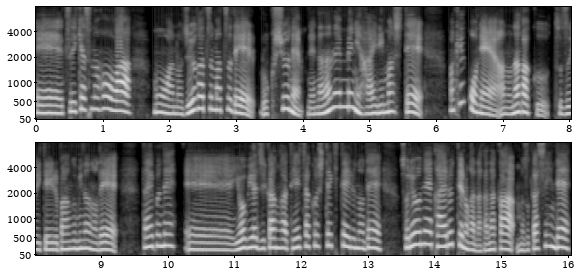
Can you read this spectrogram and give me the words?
えー、ツイキャスの方は、もうあの10月末で6周年、ね、7年目に入りまして、まあ、結構ね、あの、長く続いている番組なので、だいぶね、えー、曜日や時間が定着してきているので、それをね、変えるっていうのがなかなか難しいんで、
